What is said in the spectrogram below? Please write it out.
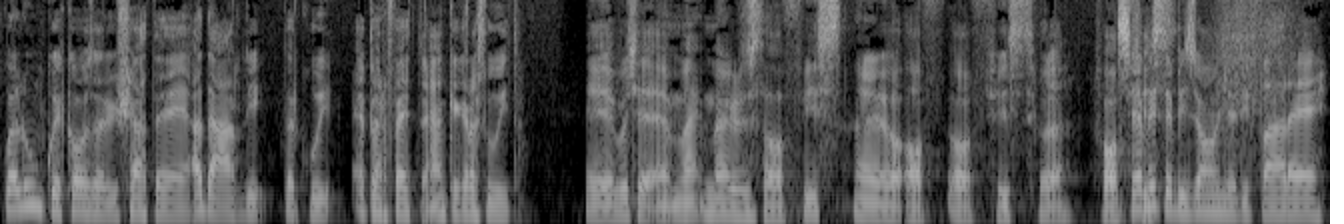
qualunque cosa riusciate a dargli, per cui è perfetto, è anche gratuito. E poi c'è Microsoft Office, eh, off, Office, Office. Se avete bisogno di fare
